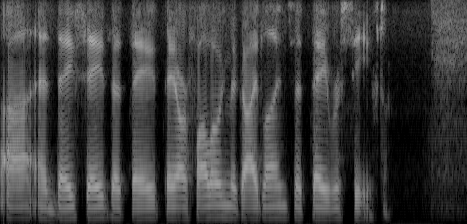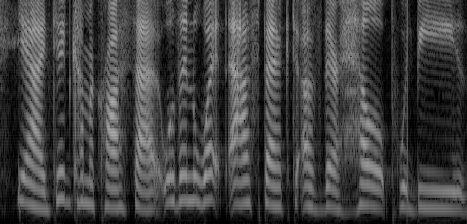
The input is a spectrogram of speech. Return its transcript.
uh, and they say that they they are following the guidelines that they received. Yeah, I did come across that. Well, then, what aspect of their help would be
